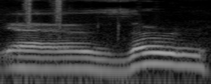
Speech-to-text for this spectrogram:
Yes, sir.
